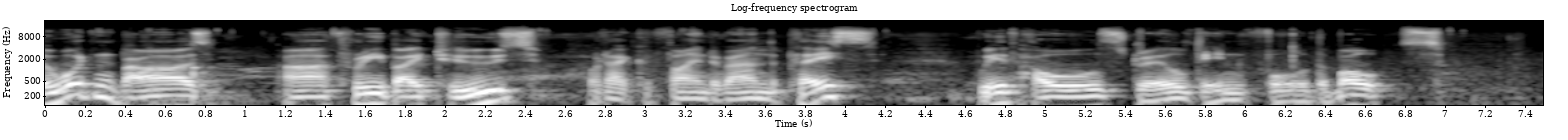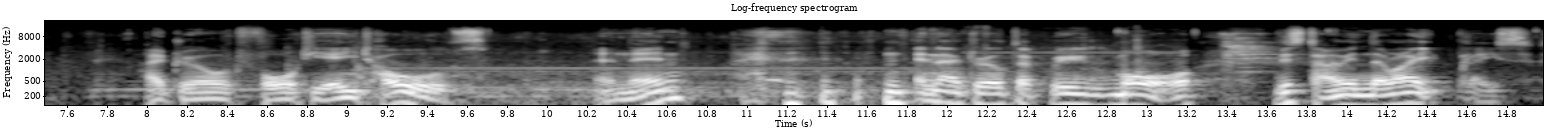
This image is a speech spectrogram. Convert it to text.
The wooden bars are 3x2s, what I could find around the place, with holes drilled in for the bolts. I drilled 48 holes, and then and then I drilled a few more, this time in the right place.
